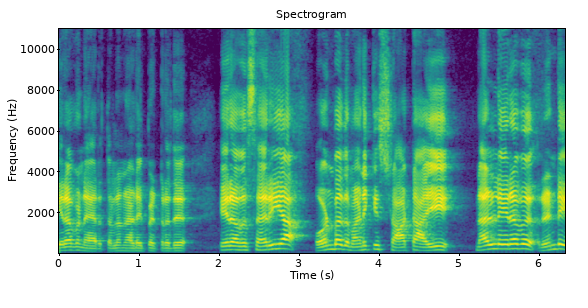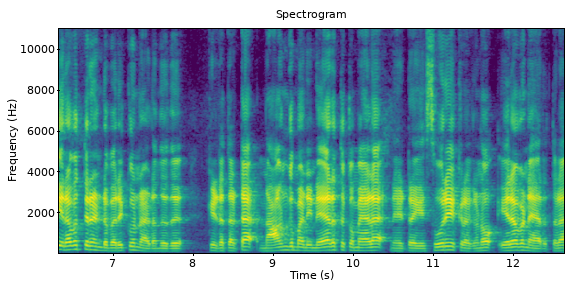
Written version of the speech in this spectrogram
இரவு நேரத்தில் நடைபெற்றது. இரவு சரியாக ஒன்பது மணிக்கு ஸ்டார்ட் ஆகி நள்ளிரவு ரெண்டு இருபத்தி ரெண்டு வரைக்கும் நடந்தது. கிட்டத்தட்ட நான்கு மணி நேரத்துக்கு மேலே நேற்றைய சூரிய கிரகணம் இரவு நேரத்தில்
